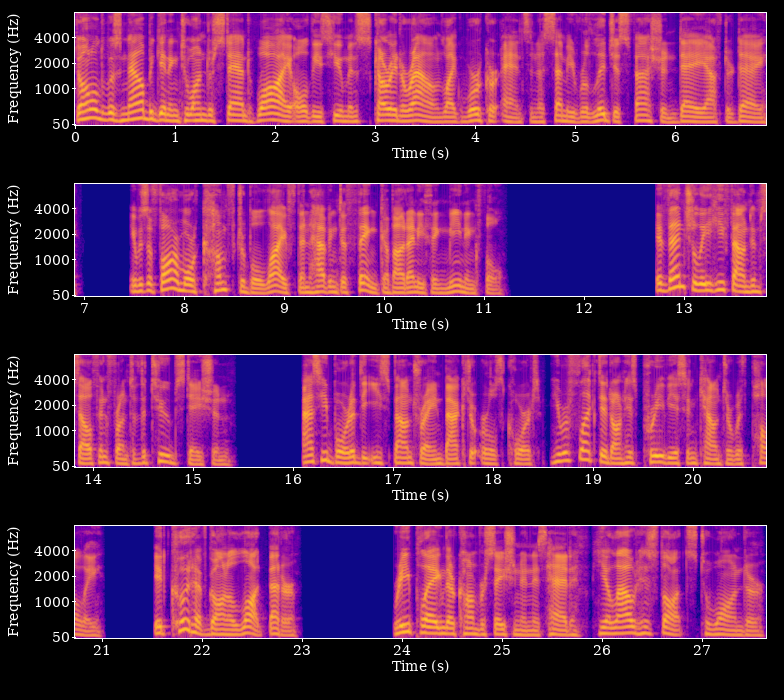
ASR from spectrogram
Donald was now beginning to understand why all these humans scurried around like worker ants in a semi religious fashion day after day. It was a far more comfortable life than having to think about anything meaningful. Eventually, he found himself in front of the tube station. As he boarded the eastbound train back to Earl's Court, he reflected on his previous encounter with Polly. It could have gone a lot better. Replaying their conversation in his head, he allowed his thoughts to wander.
